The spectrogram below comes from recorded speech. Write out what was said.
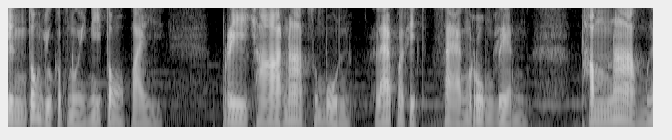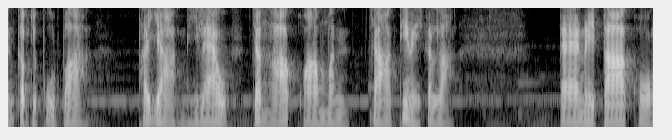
จึงต้องอยู่กับหน่วยนี้ต่อไป ปรีชานาคสมบูรณ์และประสิทธิ์แสงรุ่งเรืองทำหน้าเหมือนกับจะพูดว่า ถ้าอย่างนี้แล้วจะหาความมันจากที่ไหนกันละ่ะ แต่ในตาของ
